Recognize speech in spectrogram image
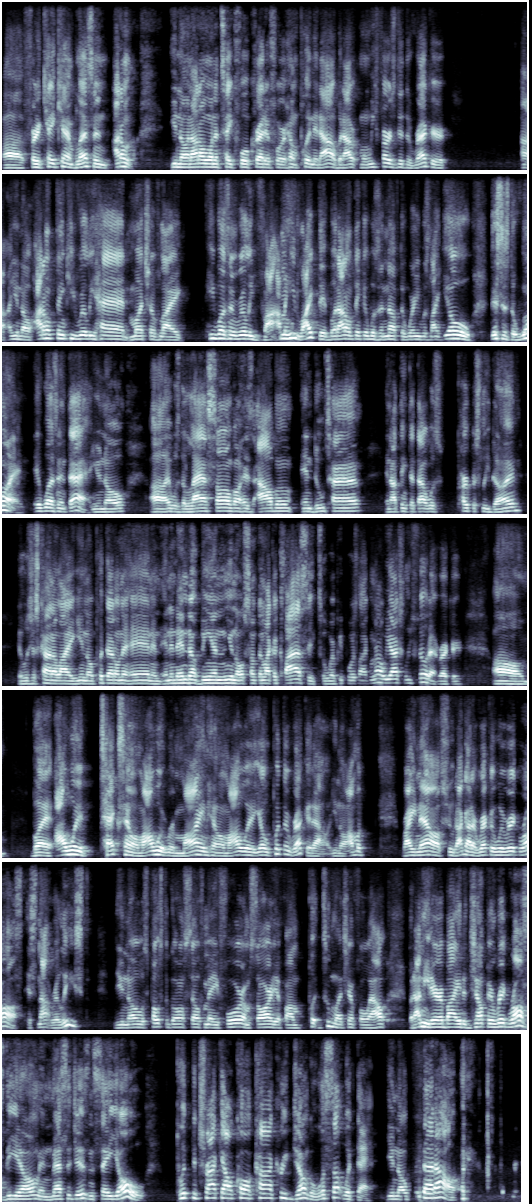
uh for the k camp blessing i don't you know, and I don't want to take full credit for him putting it out, but I, when we first did the record, uh, you know, I don't think he really had much of like, he wasn't really, I mean, he liked it, but I don't think it was enough to where he was like, yo, this is the one. It wasn't that, you know, uh, it was the last song on his album in due time. And I think that that was purposely done. It was just kind of like, you know, put that on the end and, and it ended up being, you know, something like a classic to where people was like, no, we actually feel that record. Um, but I would text him. I would remind him. I would, yo, put the record out. You know, I'm a right now, shoot, I got a record with Rick Ross. It's not released. You know, it's supposed to go on Self Made 4. I'm sorry if I'm putting too much info out, but I need everybody to jump in Rick Ross DM and messages and say, yo, put the track out called Concrete Jungle. What's up with that? You know, put that out.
